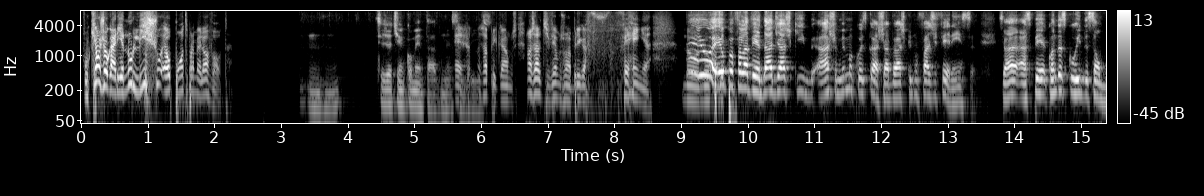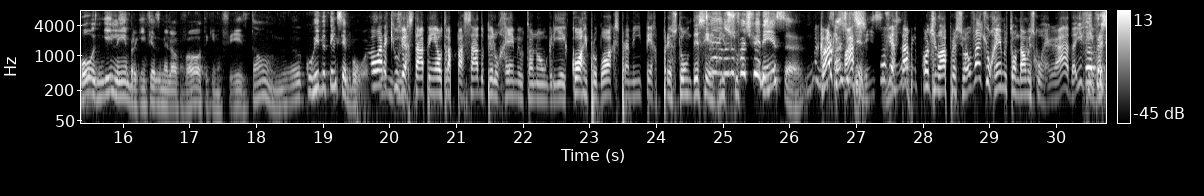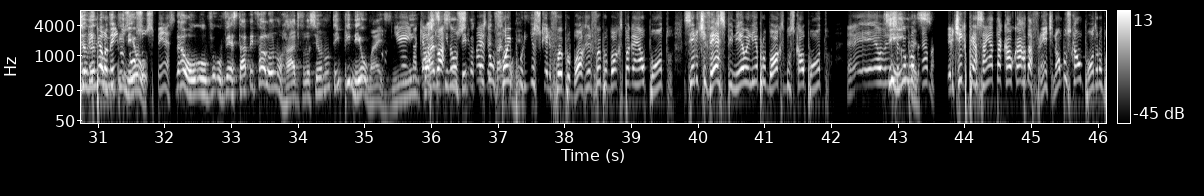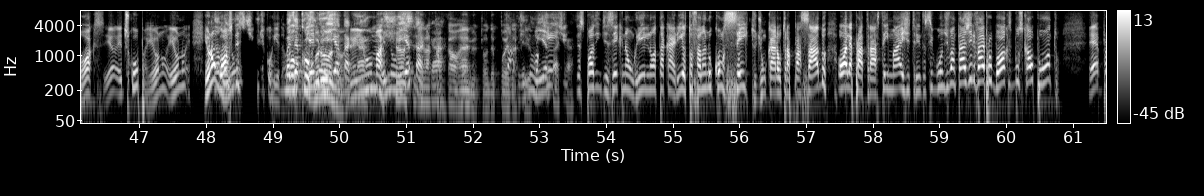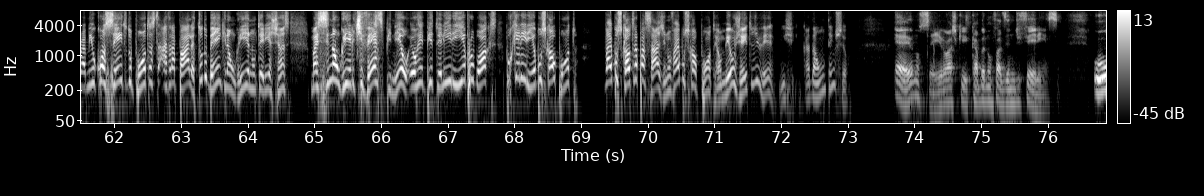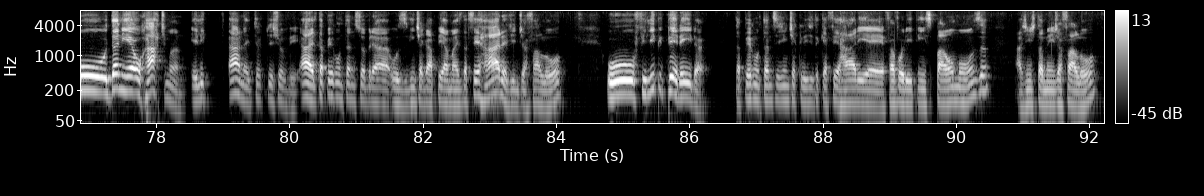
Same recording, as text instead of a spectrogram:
O que eu jogaria no lixo é o ponto para a melhor volta. Uhum. Você já tinha comentado, né? É, nós já brigamos, nós já tivemos uma briga ferrenha no, é, eu, no... eu para falar a verdade, acho que acho a mesma coisa que eu achava, eu acho que não faz diferença. As, quando as corridas são boas, ninguém lembra quem fez a melhor volta, quem não fez. Então, a corrida tem que ser boa. A hora que o Verstappen é ultrapassado pelo Hamilton na Hungria e corre para o box, para mim prestou um desserviço. É, não faz diferença. Não claro faz que faz. O Verstappen não. continuar pressionando, vai que o Hamilton dá uma escorregada, enfim, não, você tem pelo menos pneu. um suspense. Não, o, o, Verstappen falou no rádio, falou assim, eu não tenho pneu mais. Okay, nem, quase que não tem Mas não foi por isso que ele foi para o box, ele foi para o box para ganhar o ponto. Se ele tivesse pneu, ele ia pro box buscar o ponto. É, é, Sim, esse é o problema. Mas... Ele tinha que pensar em atacar o carro da frente, não buscar um ponto no box. Eu, eu desculpa, eu não, eu não, eu não, não gosto não... desse tipo de corrida. Mas é porque Bruno, ele não ia atacar. nenhuma ele chance de atacar o Hamilton depois tá, daquilo. Ele não ia atacar. Vocês podem dizer que na Hungria ele não atacaria. Eu tô falando o conceito de um cara ultrapassado, olha para trás, tem mais de 30 segundos de vantagem, ele vai pro box buscar o ponto. É, para mim o conceito do ponto atrapalha. Tudo bem que na Hungria não teria chance, mas se na Hungria ele tivesse pneu, eu repito, ele iria pro box, porque ele iria buscar o ponto vai buscar ultrapassagem, não vai buscar o ponto. É o meu jeito de ver. Enfim, cada um tem o seu. É, eu não sei. Eu acho que acaba não fazendo diferença. O Daniel Hartmann, ele. Ah, não, então deixa eu ver. Ah, ele está perguntando sobre a, os 20 HP a mais da Ferrari, a gente já falou. O Felipe Pereira está perguntando se a gente acredita que a Ferrari é favorita em Spa ou Monza. A gente também já falou.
